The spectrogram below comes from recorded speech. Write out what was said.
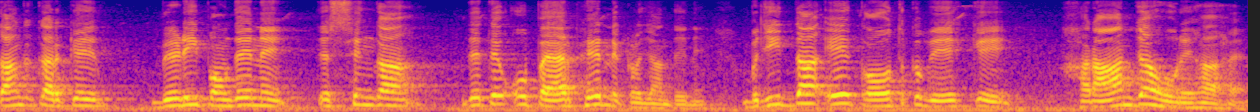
ਤੰਗ ਕਰਕੇ ਬੇੜੀ ਪਾਉਂਦੇ ਨੇ ਤੇ ਸਿੰਘਾਂ ਦੇ ਤੇ ਉਹ ਪੈਰ ਫੇਰ ਨਿਕਲ ਜਾਂਦੇ ਨੇ। ਵਜੀਦਾ ਇਹ ਕੌਤਕ ਵੇਖ ਕੇ ਹੈਰਾਨ ਜਾ ਹੋ ਰਿਹਾ ਹੈ।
